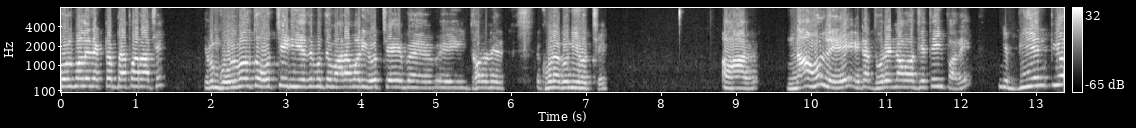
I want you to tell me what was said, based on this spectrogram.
গোলমালের একটা ব্যাপার আছে। এবং গোলমাল তো হচ্ছেই, নিজেদের মধ্যে মারামারি হচ্ছে এই ধরনের ঘোরাঘুনি হচ্ছে। আর না হলে এটা ধরে নেওয়া যেতেই পারে যে বিএনপিও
